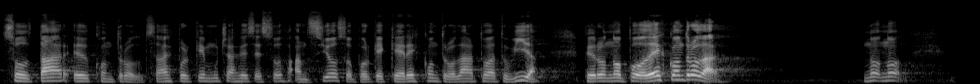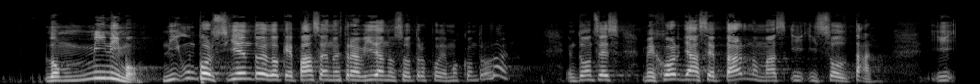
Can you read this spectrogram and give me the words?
soltar el control. ¿Sabes por qué muchas veces sos ansioso? Porque querés controlar toda tu vida, pero no podés controlar. No, no. Lo mínimo, ni un por ciento de lo que pasa en nuestra vida nosotros podemos controlar. Entonces, mejor ya aceptar nomás y, y soltar. Y,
